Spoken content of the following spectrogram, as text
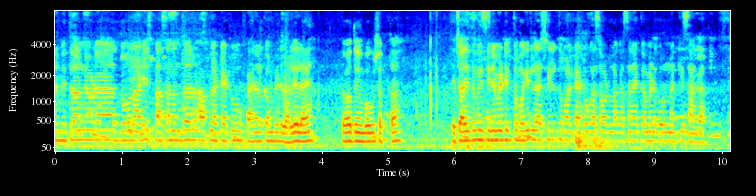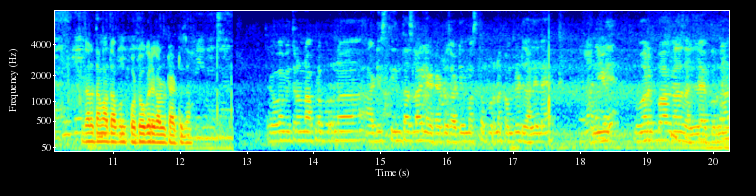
तर मित्रांनो एवढ्या दोन अडीच तासानंतर आपला टॅटू फायनल कंप्लीट झालेला आहे. तेव्हा तुम्ही बघू शकता. त्याच्या आधी तुम्ही सिनेमॅटिक तर बघितलं असेल तुम्हाला टॅटू कसा वाटला कसा नाही कमेंट करून नक्की सांगा. जरा थांबा आता आपण फोटो वगैरे काढू टॅटूचा तर बघा मित्रांनो आपलं पूर्ण अडीच तीन तास लागले आहे टॅटूसाठी मस्त पूर्ण कंप्लीट झालेलं आहे. आणि वर्क बघा झालेला आहे पूर्ण.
